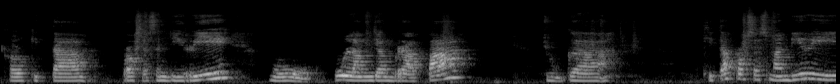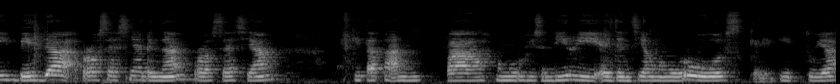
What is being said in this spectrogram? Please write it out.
Kalau kita proses sendiri mau pulang jam berapa? Juga kita proses mandiri. Beda prosesnya dengan proses yang kita tanpa mengurusi sendiri agensi yang mengurus kayak gitu ya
